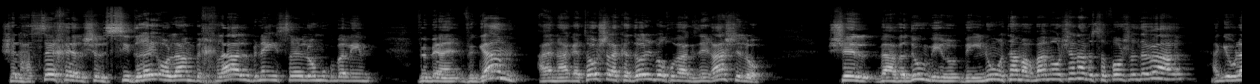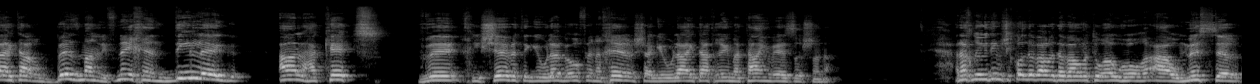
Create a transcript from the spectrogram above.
של השכל, של סדרי עולם בכלל, בני ישראל לא מוגבלים. וגם הנהגתו של הקדוש ברוך הוא והגזירה שלו, של ועבדו ועינו אותם 400 שנה, בסופו של דבר, הגאולה הייתה הרבה זמן לפני כן, דילג על הקץ וחישב את הגאולה באופן אחר, שהגאולה הייתה אחרי 210 שנה. אנחנו יודעים שכל דבר ודבר בתורה הוא הוראה, הוא מסר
